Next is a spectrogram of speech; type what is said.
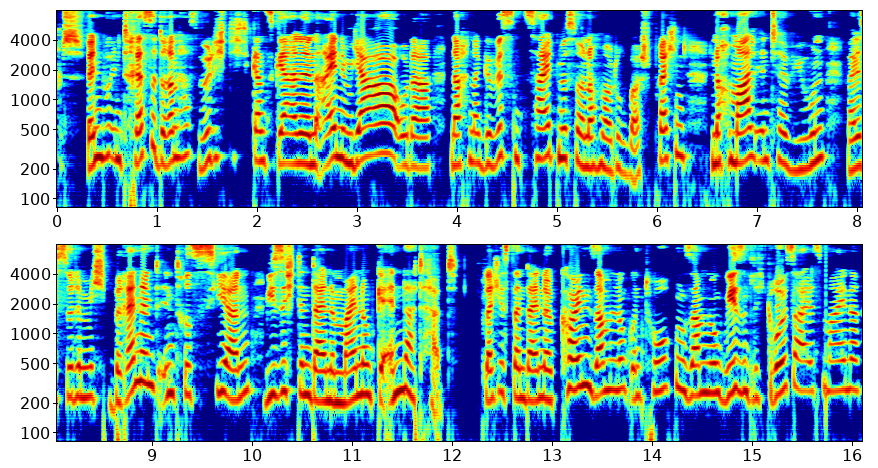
Und wenn du Interesse dran hast, würde ich dich ganz gerne in einem Jahr oder nach einer gewissen Zeit müssen wir nochmal drüber sprechen, nochmal interviewen, weil es würde mich brennend interessieren, wie sich denn deine Meinung geändert hat Vielleicht ist dann deine Coinsammlung und Tokensammlung wesentlich größer als meine.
